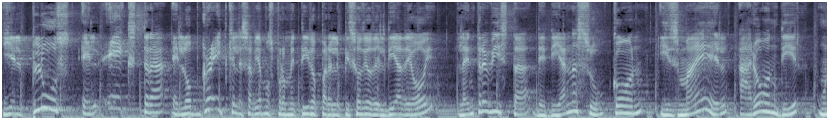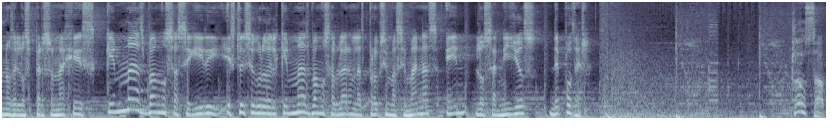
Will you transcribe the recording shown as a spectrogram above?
Y el plus, el extra, el upgrade que les habíamos prometido para el episodio del día de hoy, la entrevista de Diana Su con Ismael Arondir, uno de los personajes que más vamos a seguir y estoy seguro del que más vamos a hablar en las próximas semanas en Los Anillos de Poder. Close Up.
